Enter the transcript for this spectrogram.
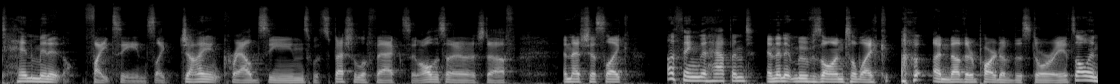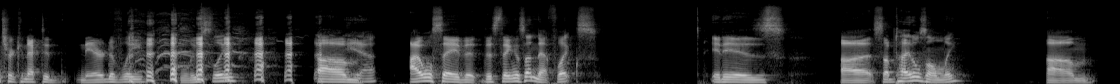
10 minute fight scenes like giant crowd scenes with special effects and all this other stuff. And that's just like a thing that happened and then it moves on to like another part of the story it's all interconnected narratively loosely um yeah. I will say that this thing is on Netflix. It is uh, subtitles only. Um,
